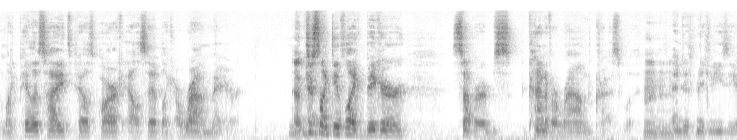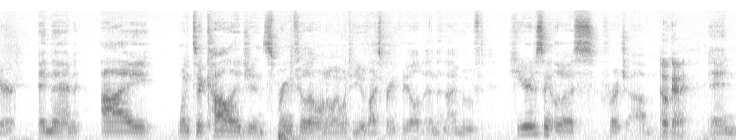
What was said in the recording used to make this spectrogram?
I'm like Palos Heights, Palos Park, Alsip, like around there. Okay. Just like give like bigger suburbs kind of around Crestwood Mhm. and just make it easier. And then I went to college in Springfield, Illinois. I went to U of I Springfield, and then I moved here to St. Louis for a job. Okay. And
